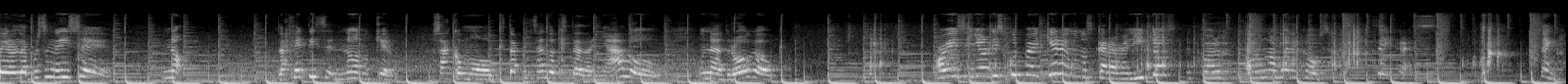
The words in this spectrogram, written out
Pero la persona dice no. La gente dice no, no quiero. O sea, como que está pensando que está dañado, una droga o Oye, señor, disculpe, ¿quieren unos caramelitos? Por, por una buena causa. Sí, gracias. Venga.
